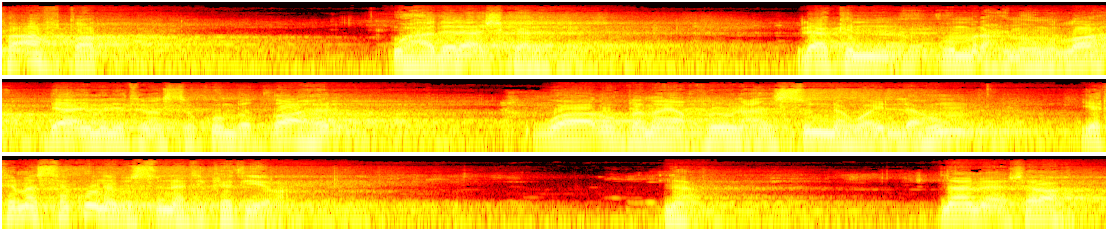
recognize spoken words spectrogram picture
فأفطر. وهذا لا إشكال فيه. لكن هم رحمهم الله دائما يتمسكون بالظاهر وربما يغفلون عن السنة وإلا هم يتمسكون بالسنة كثيرا. نعم. نعم يا شراه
